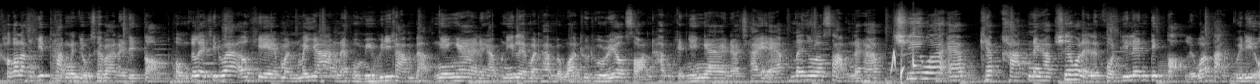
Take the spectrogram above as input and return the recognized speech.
เขากำลังคิดทำกันอยู่ใช่ป่ะใน t ิ k t o k ผมก็เลยคิดว่าโอเค มันไม่ยากนะ ผมมีวิธีทำแบบง่ายๆนะครับวันนี้เลยมาทำแบบว่าทูทอเรียลสอนทำกันง่ายๆนะใช้แอปในโทรศัพท์นะครับชื่อว่าแอป CapCut นะครับเชื่อว่าหลายๆคนที่เล่น t ิ k t o k หรือว่าตัดวิดีโอ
